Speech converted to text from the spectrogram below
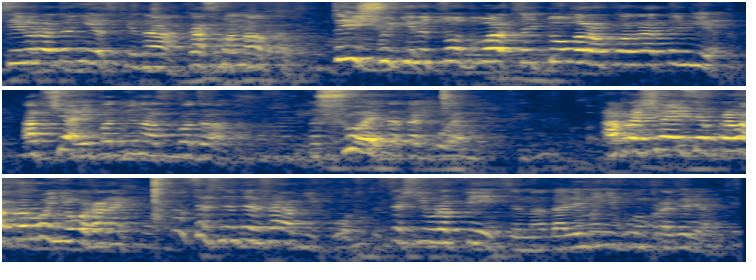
В Северодонецке на космонавтов 1920 долларов квадратный метр. Общаги по 12 квадратов. Ну що це таке? Обращайся в правоохоронні органи. Ну це ж не державні кошти, це ж європейці надали, ми не будемо перевіряти.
